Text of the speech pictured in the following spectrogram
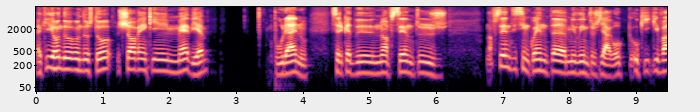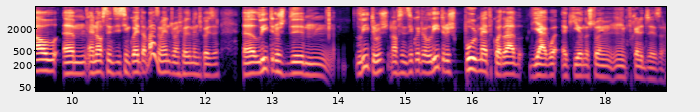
Aqui onde, onde eu estou, chovem aqui em média, por ano, cerca de 900... 950 milímetros de água, o, que- equivale hum, a 950, mais ou menos, mais coisa, menos coisa, a litros de... hum, litros, 950 litros por metro quadrado de água aqui onde eu estou em, em Ferreira de Gézara.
